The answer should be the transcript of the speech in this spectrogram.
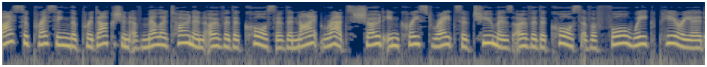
By suppressing the production of melatonin over the course of the night rats showed increased rates of tumors over the course of a four-week period.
